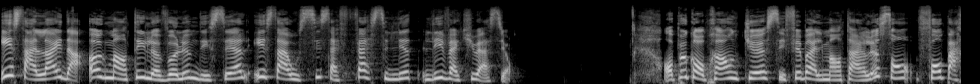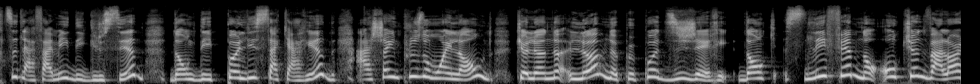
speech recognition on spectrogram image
et ça l'aide à augmenter le volume des selles et ça aussi, ça facilite l'évacuation. On peut comprendre que ces fibres alimentaires-là font partie de la famille des glucides, donc des polysaccharides, à chaîne plus ou moins longue que l'homme ne peut pas digérer. Donc, les fibres n'ont aucune valeur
